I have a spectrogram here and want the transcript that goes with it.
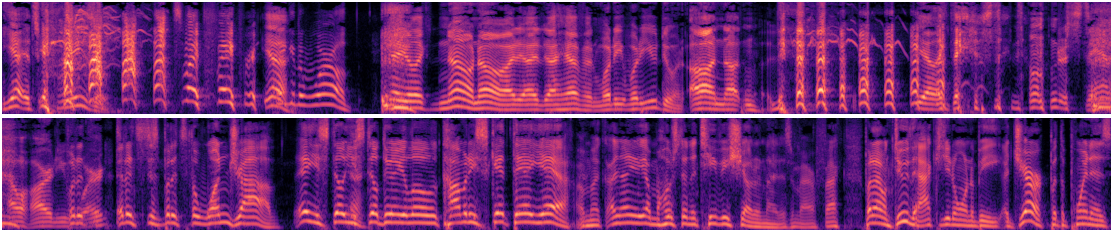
yeah, it's crazy. That's my favorite Yeah. thing in the world. Yeah, you're like, no, no, I, I, I haven't. What are you, what are you doing? Oh, nothing. yeah, like they just don't understand how hard you've But worked. it's, and it's just, but it's the one job. Hey, you still, you still doing your little comedy skit there? Yeah. I'm like, I, I'm hosting a TV show tonight, as a matter of fact. But I don't do that because you don't want to be a jerk. But the point is,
